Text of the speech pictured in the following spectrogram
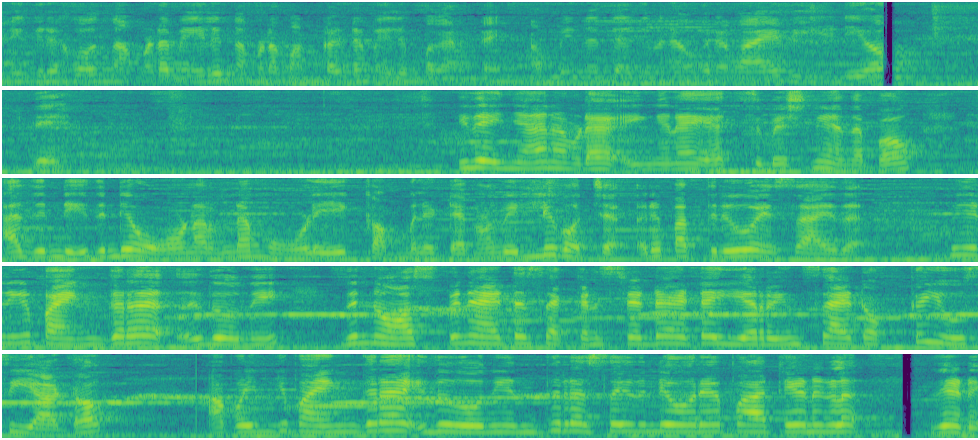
അനുഗ്രഹവും നമ്മുടെ മേലും നമ്മുടെ മക്കളുടെ മേലും പകരട്ടെ. അപ്പം ഇന്നത്തെ അതിമനോഹരമായ വീഡിയോ ഇതേ ഞാൻ അവിടെ ഇങ്ങനെ എക്സിബിഷന് ചെന്നപ്പോൾ അതിന്റെ ഇതിന്റെ ഓണറിന്റെ മോളിൽ ഈ കമ്മലിട്ടേക്കണം വലിയ കൊച്ച് ഒരു പത്ത് രൂപ വയസ്സായത്. അപ്പോൾ എനിക്ക് ഭയങ്കര ഇത് തോന്നി. ഇത് നോസ്പിനായിട്ട് സെക്കൻഡ് സ്റ്റാൻഡായിട്ട് ഇയർ റിങ്സ് ആയിട്ട് ഒക്കെ യൂസ് ചെയ്യാം കേട്ടോ. അപ്പോൾ എനിക്ക് ഭയങ്കര ഇത് തോന്നി. എന്ത് രസം ഇതിന്റെ ഓരോ പാറ്റേണുകൾ ഇത്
